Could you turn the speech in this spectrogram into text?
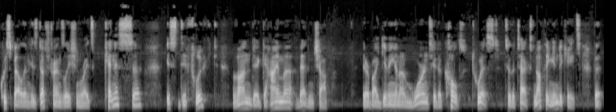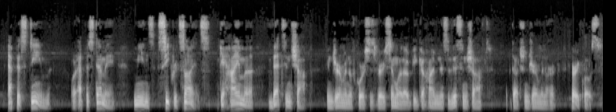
Quispel, in his Dutch translation, writes Kennis is de Frucht van der geheime Wetenschap thereby giving an unwarranted occult twist to the text. Nothing indicates that episteme or episteme means secret science. Geheime Wissenschaft. In German, of course, is very similar. That would be Geheimnis Wissenschaft. Dutch and German are very close,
